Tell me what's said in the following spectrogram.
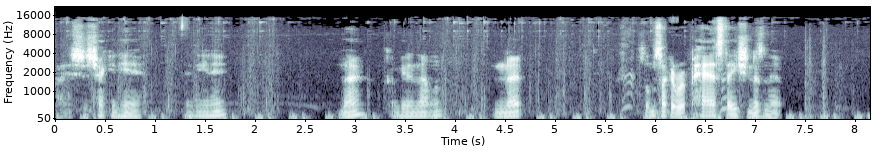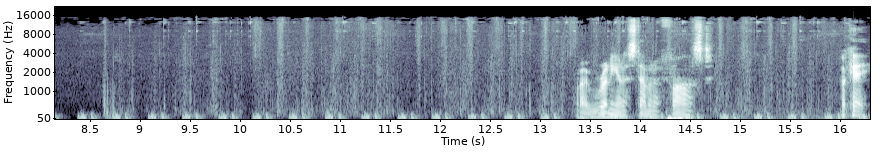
Right, let's just check in here. Anything in here? No? Can't get in that one? No. It's almost like a repair station, isn't it? Right, we're running out of stamina fast. Okay.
